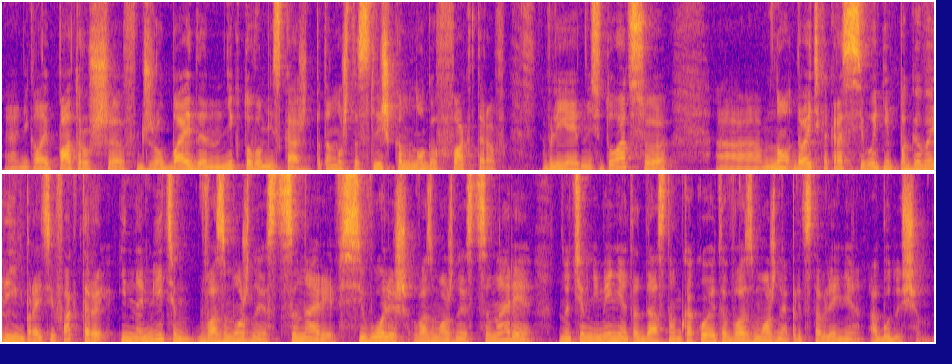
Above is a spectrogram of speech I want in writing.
э, Николай Патрушев, Джо Байден, никто вам не скажет, потому что слишком много факторов влияет на ситуацию. А, но давайте как раз сегодня поговорим про эти факторы и наметим возможные сценарии, всего лишь возможные сценарии, но тем не менее это даст нам какое-то возможное представление о будущем.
